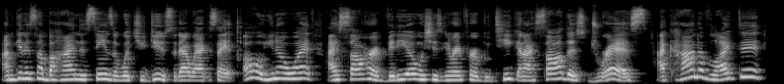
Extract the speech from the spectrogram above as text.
I'm getting some behind the scenes of what you do. So that way I can say, Oh, you know what? I saw her video when she's getting ready for a boutique and I saw this dress. I kind of liked it.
